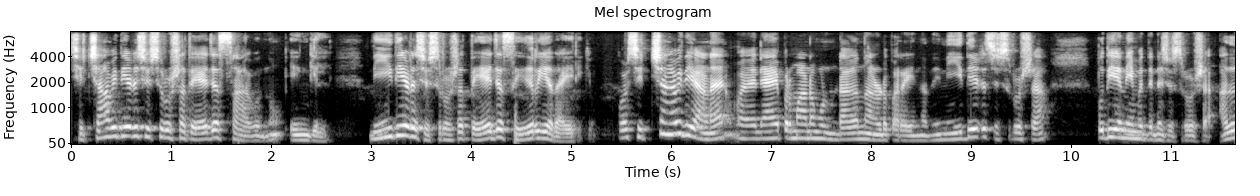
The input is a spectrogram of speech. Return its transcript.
ശിക്ഷാവിധിയുടെ ശുശ്രൂഷ തേജസ്സാകുന്നു എങ്കിൽ നീതിയുടെ ശുശ്രൂഷ തേജസ്സേറിയതായിരിക്കും. അപ്പോൾ ശിക്ഷാവിധിയാണ് ന്യായപ്രമാണം കൊണ്ടുണ്ടാകുന്നതാണ് ഇവിടെ പറയുന്നത്. നീതിയുടെ ശുശ്രൂഷ പുതിയ നിയമത്തിന്റെ ശുശ്രൂഷ അത്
